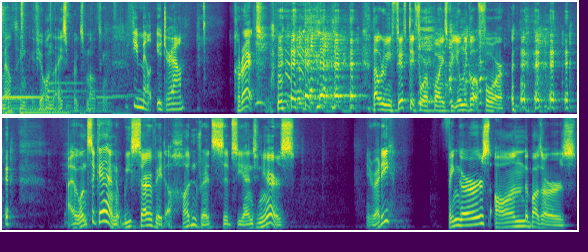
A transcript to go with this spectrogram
melting. If you're on the iceberg, it's melting. If you melt, you drown. Correct. that would have been 54 points, but you only got four. Once again, we surveyed 100 CIBSE engineers. You ready? Fingers on the buzzers.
